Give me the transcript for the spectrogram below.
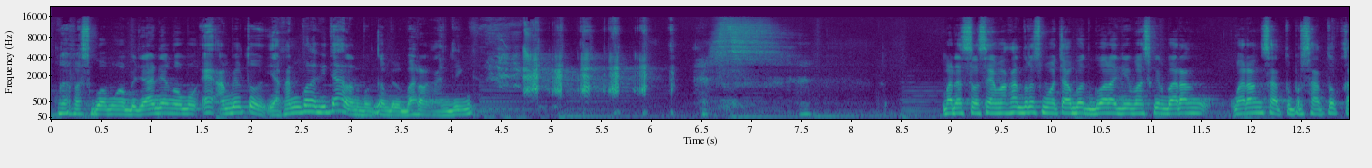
Nah pas gue mau ngambil jalan dia ngomong, eh ambil tuh. Ya kan gue lagi jalan buat ngambil barang anjing. pada selesai makan terus mau cabut gue lagi masukin barang barang satu persatu ke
